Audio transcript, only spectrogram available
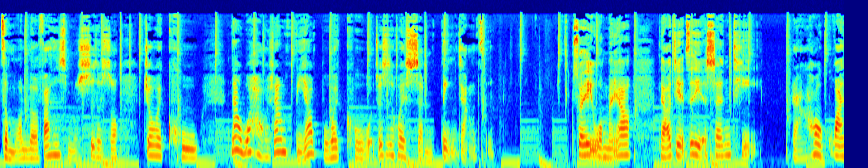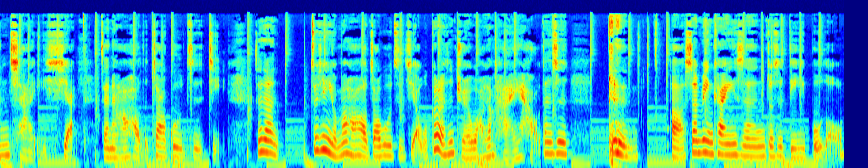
怎么了，发生什么事的时候就会哭。那我好像比较不会哭，我就是会生病这样子。所以我们要了解自己的身体，然后观察一下，才能好好的照顾自己。真的。最近有没有好好照顾自己啊？我个人是觉得我好像还好，但是 啊，生病看医生就是第一步喽。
